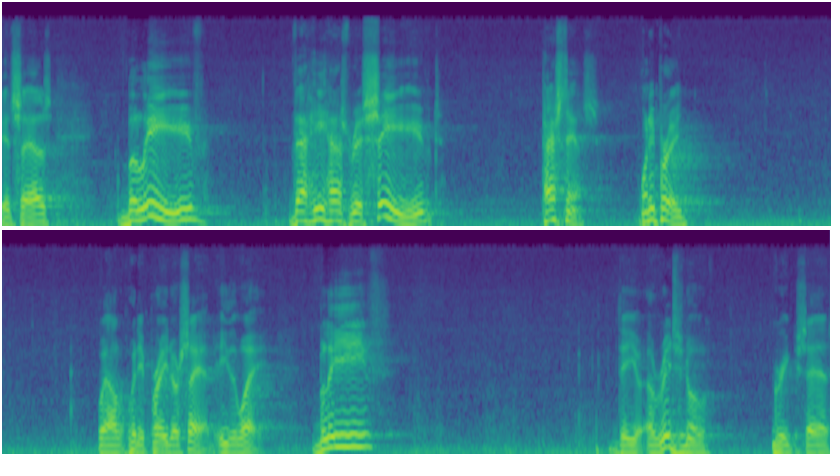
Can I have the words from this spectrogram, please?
It says, believe that he has received, past tense, when he prayed. Well, when he prayed or said, either way. Believe the original Greek says,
